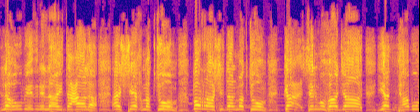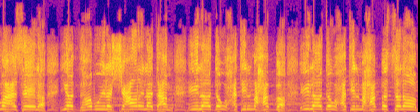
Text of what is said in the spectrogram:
له بإذن الله تعالى. الشيخ مكتوم بن راشد المكتوم. كأس المفاجآت. يذهب مع عسيلة يذهب إلى الشعار الأدعم إلى دوحة المحبة إلى دوحة المحبة. السلام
